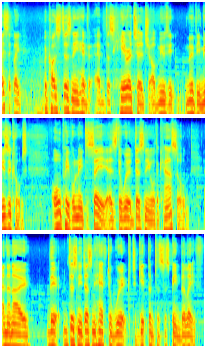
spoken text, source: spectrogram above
basically because Disney have, have this heritage of music movie musicals, all people need to see is the word Disney or the castle, and they know Disney doesn't have to work to get them to suspend belief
